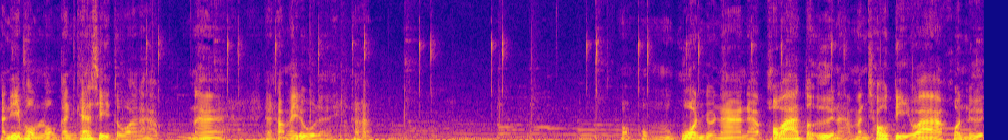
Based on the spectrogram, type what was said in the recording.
อันนี้ผมลงกันแค่ 4 ตัวนะครับนะเดี๋ยวทำให้ดูเลยนะครับผมวนอยู่นานนะครับ เพราะว่าตัวอื่นอะ มันโชคดีว่าคนอื่น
